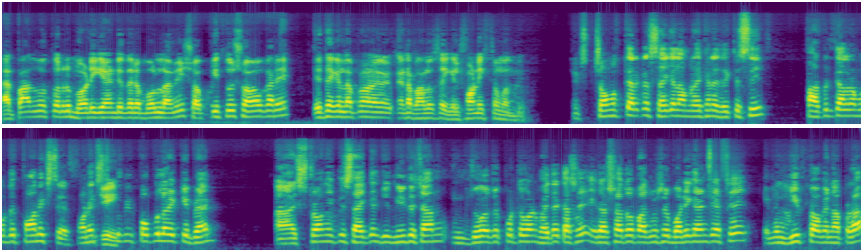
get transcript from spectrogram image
আর পাঁচ বছরের বডি গ্যারান্টি তারা বললামই সবকিছু সহকারে এ সাইকেল আপনার একটা ভালো সাইকেল ফনিক্সের মধ্যে। চমৎকার একটা সাইকেল আমরা এখানে দেখতেছি। পার্পল কালারের মধ্যে ফনিক্স এর। ফনিক্স খুবই পপুলার একটি ব্র্যান্ড স্ট্রং একটি সাইকেল যদি নিতে চান যোগাযোগ করতে পারেন ভাইদের কাছে। এটার সাথেও পাঁচ বছর বডি গ্যারান্টি আছে এবং গিফট পাবেন আপনারা।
